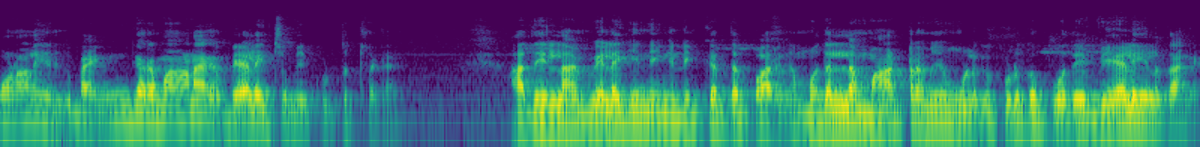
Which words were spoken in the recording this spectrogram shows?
போனாலும் எனக்கு பயங்கரமான வேலை சுமை கொடுத்துட்ருக்காங்க. அதையெல்லாம் விலகி நீங்கள் நிற்கிறத பாருங்கள் முதல்ல மாற்றமே உங்களுக்கு கொடுக்க போதே வேலையில் தாங்க.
